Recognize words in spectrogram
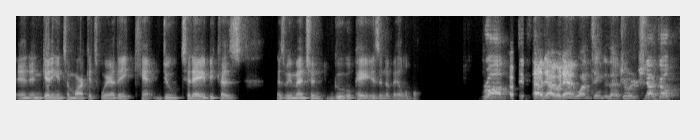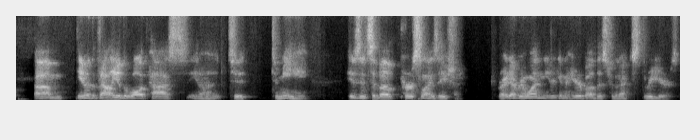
and and getting into markets where they can't do today because as we mentioned google pay isn't available. Rob if, I would add one thing to that george. Yeah go um, you know the value of the wallet pass you know to to me is it's about personalization, right? Everyone, you're going to hear about this for the next three years.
